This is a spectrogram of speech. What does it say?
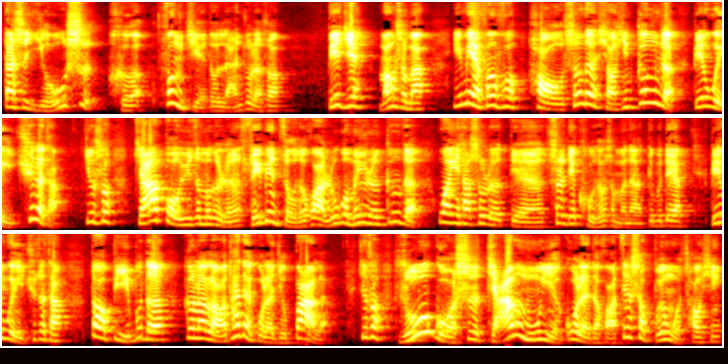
但是尤氏和凤姐都拦住了，说：“别急，忙什么？一面吩咐好生的小心跟着，别委屈了他。”就说，贾宝玉这么个人，随便走的话，如果没有人跟着，万一他受了点吃了点苦头什么的，对不对？别委屈着他，倒比不得跟了老太太过来就罢了。就说，如果是贾母也过来的话，这事不用我操心。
